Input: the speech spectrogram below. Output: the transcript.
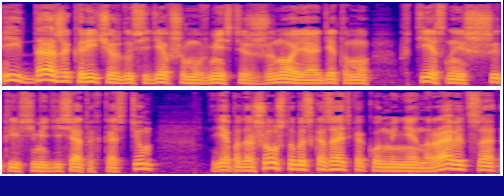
и даже к Ричарду, сидевшему вместе с женой и одетому в тесный, сшитый в семидесятых костюм, я подошел, чтобы сказать, как он мне нравится.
